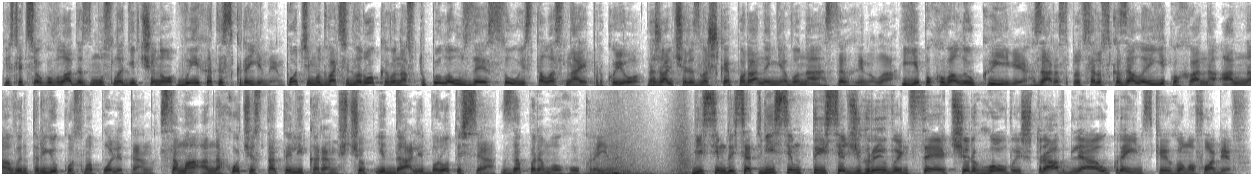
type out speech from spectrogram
Після цього влада змусила дівчину виїхати з країни. Потім у 22 роки вона вступила у ЗСУ і стала снайперкою. На жаль, через важке поранення вона загинула. Її поховали у Києві. Зараз про це розказала її кохана Анна в інтерв'ю Космополітен. Сама Анна хоче стати лікарем, щоб і далі боротися за перемогу України. 88 тисяч гривень це черговий штраф для українських гомофобів.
